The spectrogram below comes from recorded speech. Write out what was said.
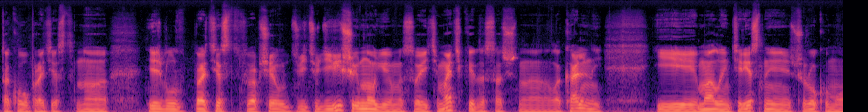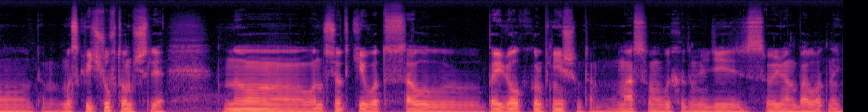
такого протеста. Но здесь был протест вообще ведь удививший многим своей тематикой, достаточно локальный и малоинтересный широкому там, москвичу в том числе. Но он все-таки вот стал, привел к крупнейшим там, массовым выходам людей с времен Болотной.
